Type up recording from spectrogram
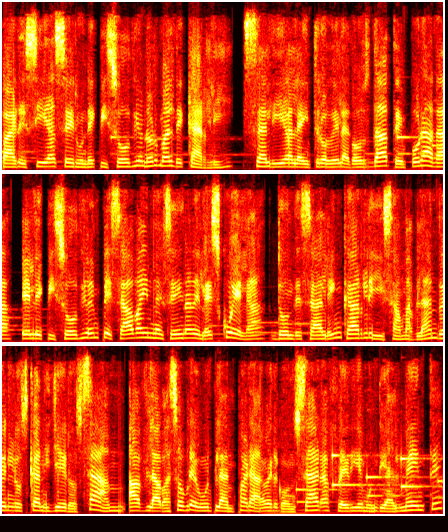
Parecía ser un episodio normal de Carly, salía la intro de la 2D temporada, el episodio empezaba en la escena de la escuela, donde salen Carly y Sam hablando en los canilleros. Sam hablaba sobre un plan para avergonzar a Freddy mundialmente,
